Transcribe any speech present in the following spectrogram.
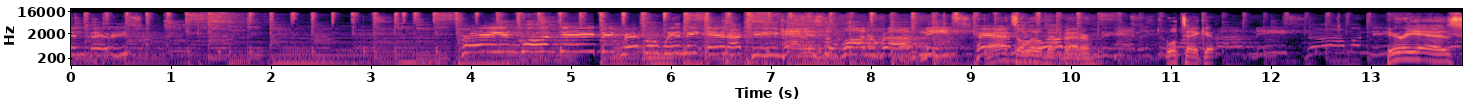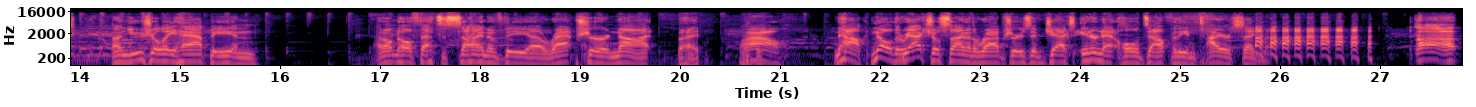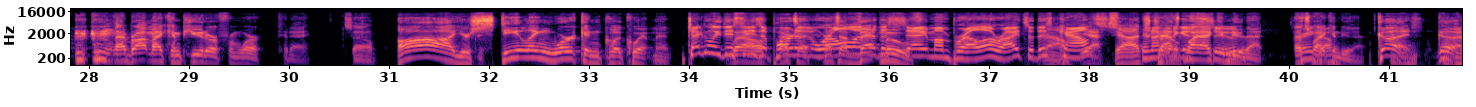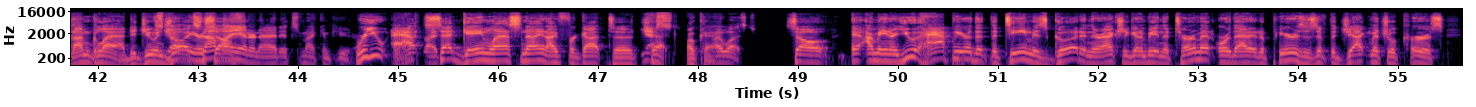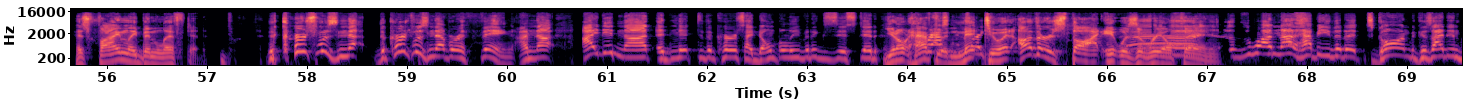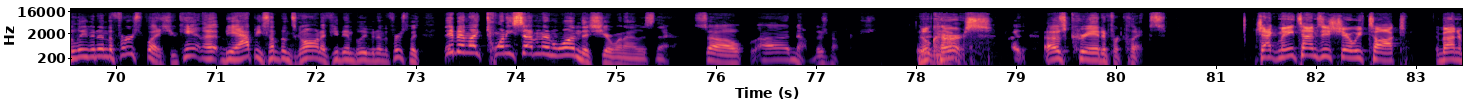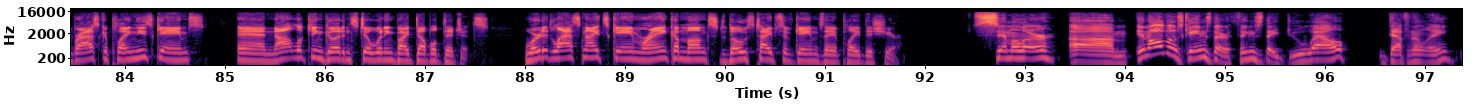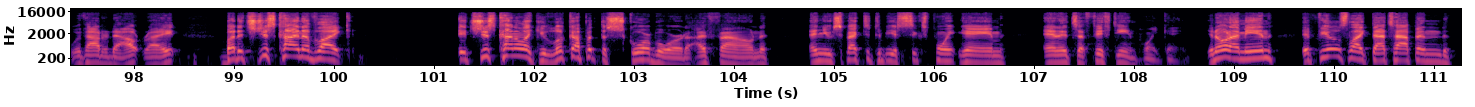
Jackets from Stephen Barry's. Praying one day Big Red will win the NIT. Ham is the water of meats. That's a little bit better. We'll take it. Here he is, unusually happy, and I don't know if that's a sign of the uh, rapture or not, but. Wow. Now, no, the actual sign of the rapture is if Jack's internet holds out for the entire segment. Uh, I brought my computer from work today. So Ah, you're stealing working equipment. Technically, this Well, is a part of a- We're all under the move. same umbrella, right? So this Yeah. counts. Yes. Yeah, that's You're not gonna that's get why I can do that. That's There you why I can do that. Good, good. I'm glad. Did you enjoy no, it's yourself? not my internet. It's my computer. Were you at I- said game last night? I forgot to Yes. check. Okay. I was. So, I mean, are you happier that the team is good and they're actually going to be in the tournament, or that it appears as if the Jack Mitchell curse has finally been lifted? The curse was ne- the curse was never a thing. I'm not. I did not admit to the curse. I don't believe it existed. You don't have to admit like, to it. Others thought it was a real uh, thing. Well, I'm not happy that it's gone because I didn't believe it in the first place. You can't uh, be happy something's gone if you didn't believe it in the first place. They've been like 27 and one this year when I was there. So uh, no, there's no curse. No not. curse. I was created for clicks. Jack, many times this year we've talked about Nebraska playing these games and not looking good and still winning by double digits. Where did last night's game rank amongst those types of games they have played this year? Similar. Um, in all those games, there are things they do well, definitely, without a doubt, right? But it's just kind of like it's just kind of like you look up at the scoreboard, I found, and you expect it to be a six point game and it's a 15 point game. You know what I mean? It feels like that's happened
